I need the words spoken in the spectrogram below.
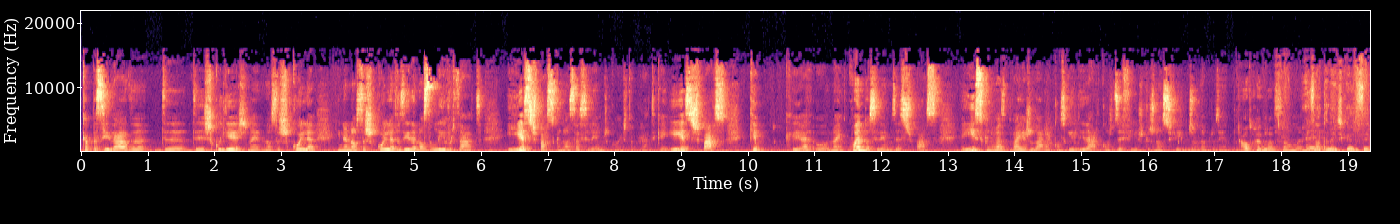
capacidade de, de escolher, não é? nossa escolha, e na nossa escolha reside a nossa liberdade. E esse espaço que nós acedemos com esta prática, é esse espaço que, que, não é? Quando acedemos esse espaço, é isso que nos vai ajudar a conseguir lidar com os desafios que os nossos filhos nos apresentam. Autorregulação, né? É. Exatamente o que eu ia dizer.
